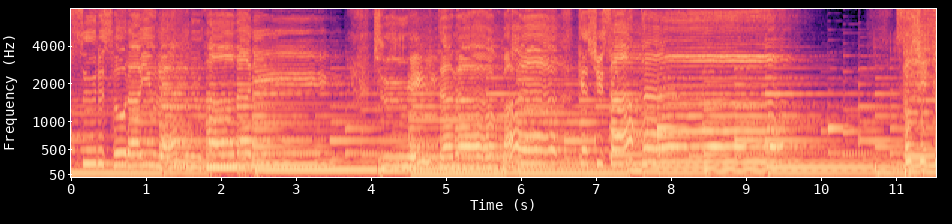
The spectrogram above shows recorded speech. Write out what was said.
する空揺れる花についた名前消し去った。そして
